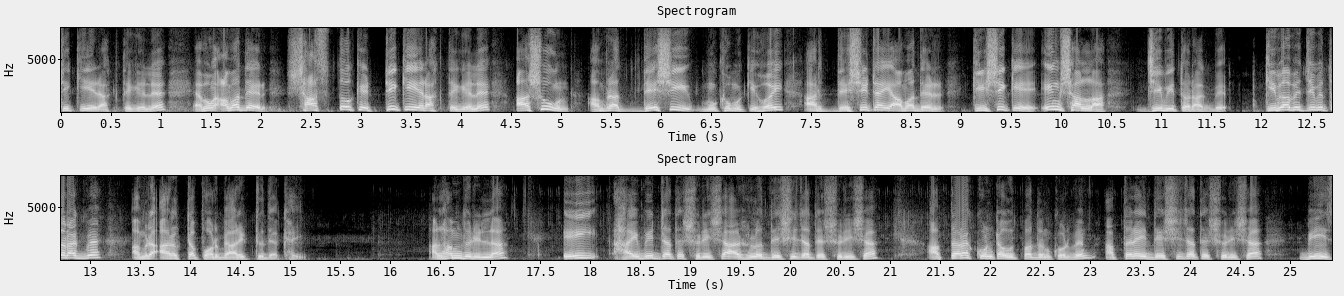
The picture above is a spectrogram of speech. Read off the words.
টিকিয়ে রাখতে গেলে এবং আমাদের স্বাস্থ্যকে টিকিয়ে রাখতে গেলে আসুন আমরা দেশি মুখোমুখি হই, আর দেশিটাই আমাদের কৃষিকে ইনশাল্লাহ জীবিত রাখবে। কীভাবে জীবিত রাখবে? আমরা আরেকটা পর্বে আরেকটু দেখাই। আলহামদুলিল্লাহ, এই হাইব্রিড জাতের সরিষা আর হলো দেশি জাতের সরিষা, আপনারা কোনটা উৎপাদন করবেন? আপনারা এই দেশি জাতের সরিষা বীজ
